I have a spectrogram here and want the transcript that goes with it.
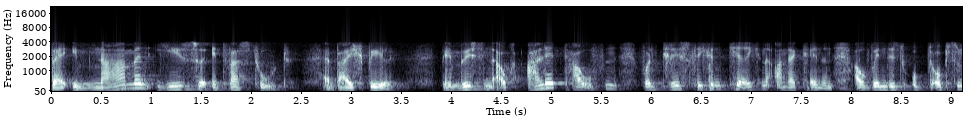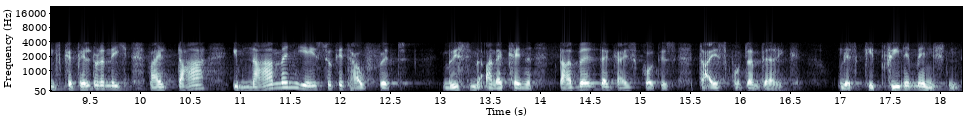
Wer im Namen Jesu etwas tut, ein Beispiel, wir müssen auch alle Taufen von christlichen Kirchen anerkennen, auch wenn es, ob es uns gefällt oder nicht, weil da im Namen Jesu getauft wird, müssen wir anerkennen, da wirkt der Geist Gottes, da ist Gott am Werk. Und es gibt viele Menschen,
